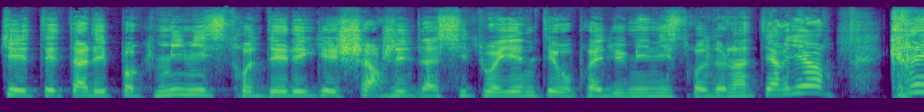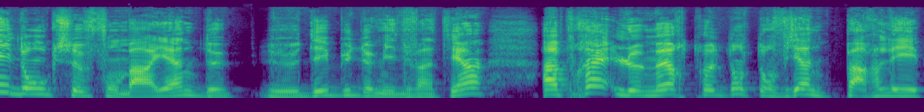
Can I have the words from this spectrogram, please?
qui était à l'époque ministre déléguée chargée de la citoyenneté auprès du ministre de l'Intérieur, crée donc ce fonds Marianne de, début 2021, après le meurtre dont on vient de parler.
